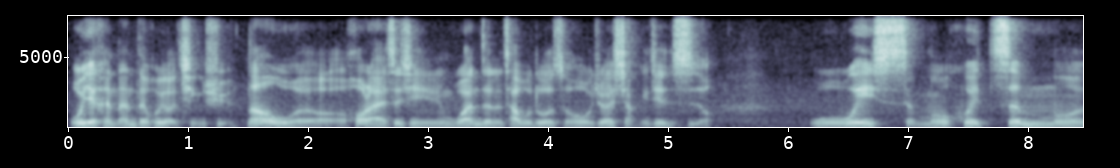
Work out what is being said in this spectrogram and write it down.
我也很难得会有情绪。然后我后来事情完整的差不多的时候，我就在想一件事哦。我为什么会这么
